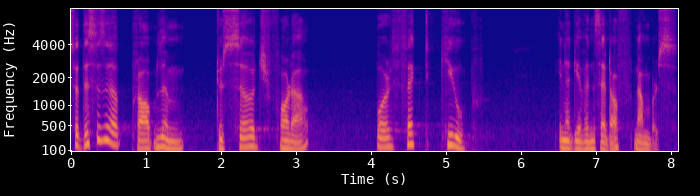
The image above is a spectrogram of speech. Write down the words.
So this is a problem to search for a perfect cube in a given set of numbers.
